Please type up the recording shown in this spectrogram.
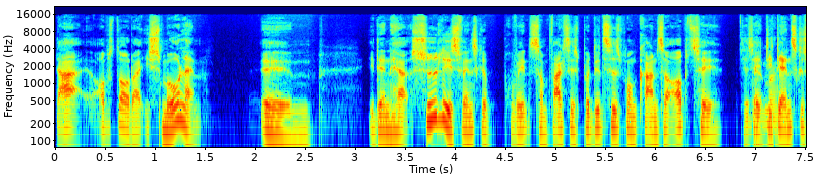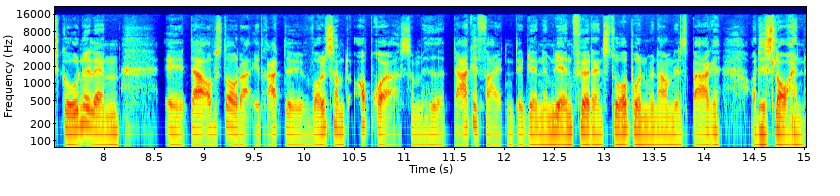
der opstår der i Småland, øh, i den her sydlige svenske provins, som faktisk på det tidspunkt grænser op til, til, til de danske skånelande, øh, der opstår der et ret øh, voldsomt oprør, som hedder Daggefejden. Det bliver nemlig anført af en storbund ved navn Niels Bakke, og det slår han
